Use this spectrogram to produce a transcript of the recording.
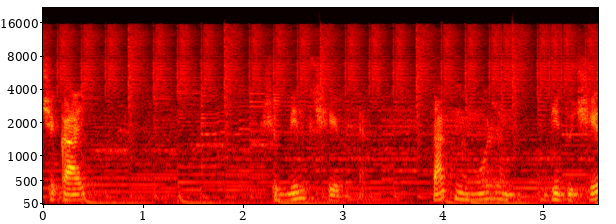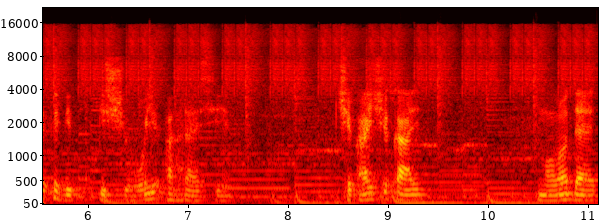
Чекай, щоб він вчився. Так ми можемо відучити від пищової агресії. Чекай, чекай. Молодець.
